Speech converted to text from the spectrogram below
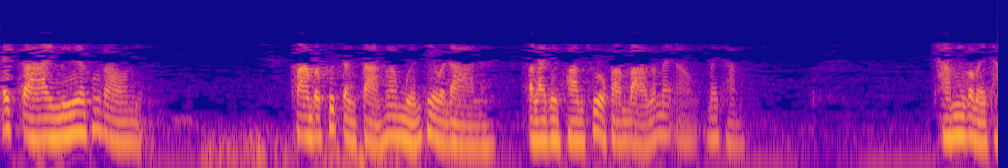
ไอ้กายเนื้อของเราเนี่ย ความประพฤติต่างๆเราเหมือนเทวดาเลยอะไรเป็นความชั่วความบาปแล้วไม่เอา ไม่ทำทำก็ไม่ท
